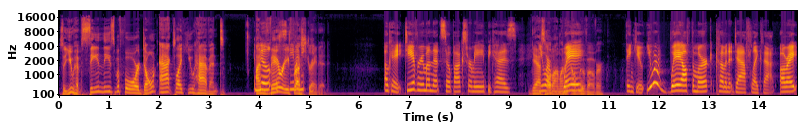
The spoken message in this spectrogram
So you have seen these before. Don't act like you haven't. I'm No, very Steven, frustrated. Okay, do you have room on that soapbox for me? Because Yes, you hold are on. Let way me I'll move over. Thank you. You are way off the mark coming at Daft like that. All right.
